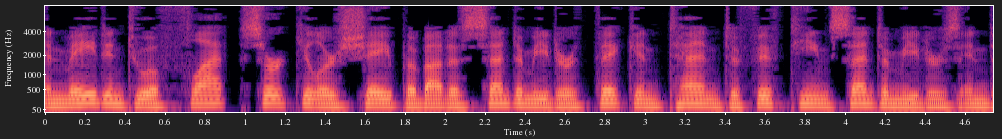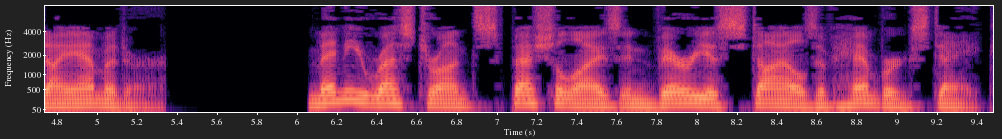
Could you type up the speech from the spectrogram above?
and made into a flat, circular shape about a centimeter thick and 10 to 15 centimeters in diameter. Many restaurants specialize in various styles of Hamburg steak.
